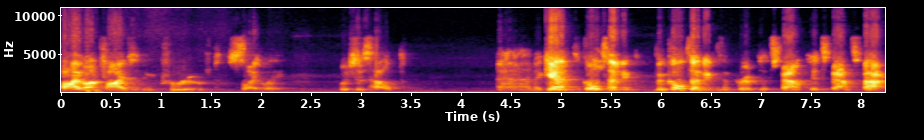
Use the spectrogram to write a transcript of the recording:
five on fives improved slightly, which has helped. And again, the goaltending the goaltending has improved. It's bounced it's bounced back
